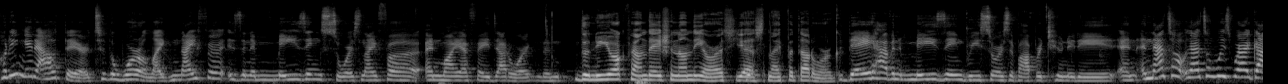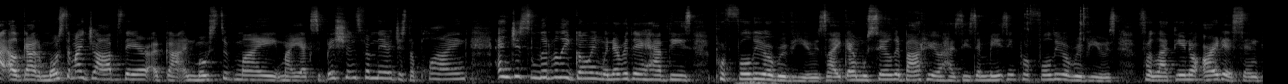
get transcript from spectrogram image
putting it out there to the world. Like NYFA is an amazing source, NYFA, NYFA.org. The, The New York Foundation on the Arts, yes, NYFA.org. they have an amazing resource of opportunity and and that's how that's always where i got i've gotten most of my jobs there i've gotten most of my my exhibitions from there just applying and just literally going whenever they have these portfolio reviews like uh, museo del barrio has these amazing portfolio reviews for latino artists and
